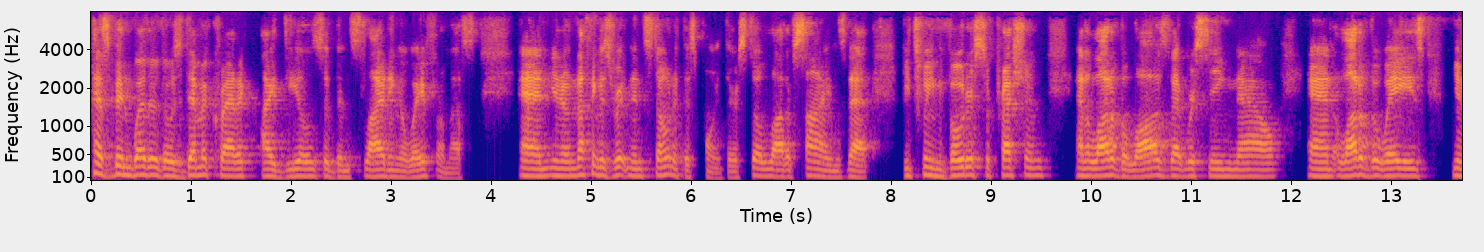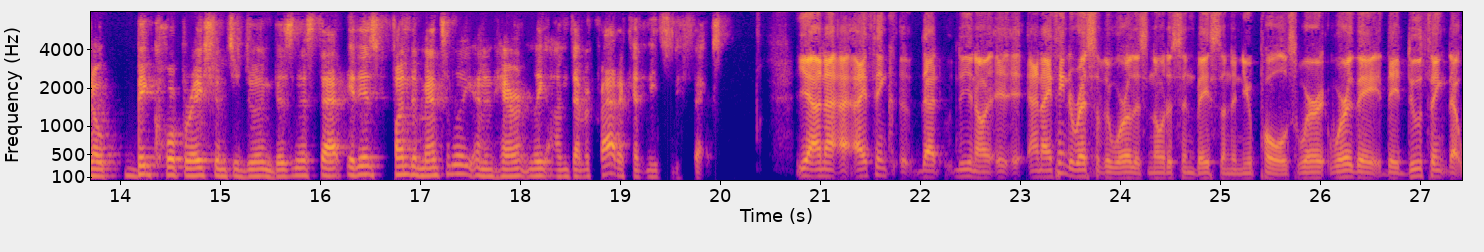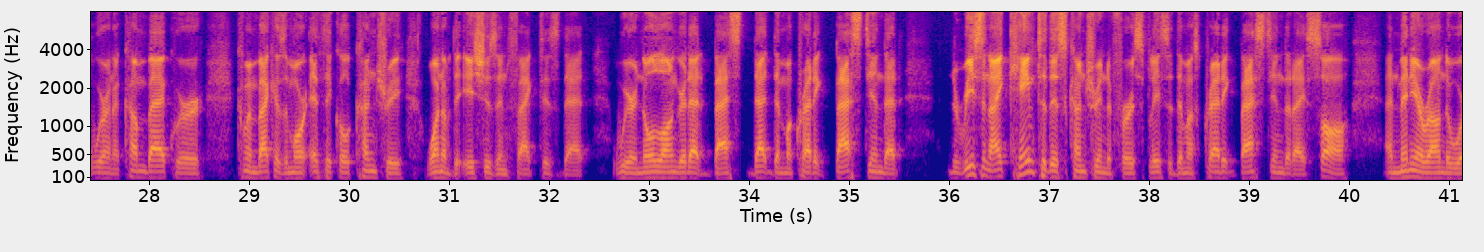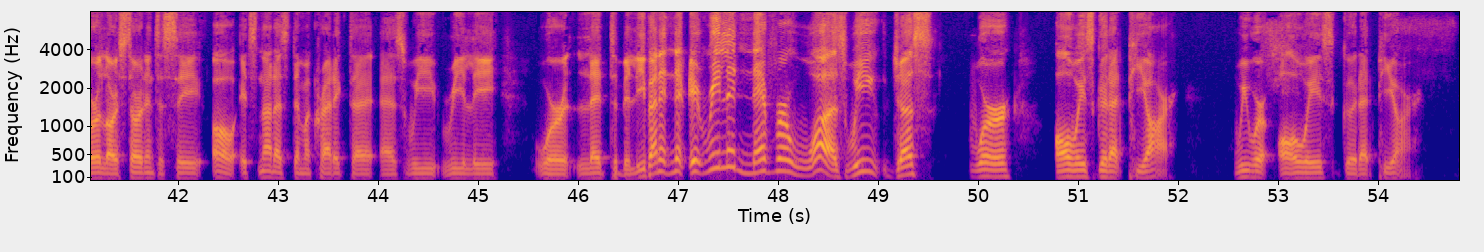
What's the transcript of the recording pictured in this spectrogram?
has been whether those democratic ideals have been sliding away from us. And you know, nothing is written in stone at this point. There's still a lot of signs that between voter suppression and a lot of the laws that we're seeing now, and a lot of the ways you know big corporations are doing business, that it is fundamentally and inherently undemocratic and it needs to be fixed. Yeah, and I, I, think that you know, it, and I think the rest of the world is noticing based on the new polls where where they they do think that we're in a comeback, we're coming back as a more ethical country. One of the issues, in fact, is that we're no longer that that democratic bastion that the reason I came to this country in the first place, the democratic bastion that I saw, and many around the world are starting to say, "Oh, it's not as democratic to, as we really were led to believe," and it it really never was. We just were always good at PR. We were always good at PR.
